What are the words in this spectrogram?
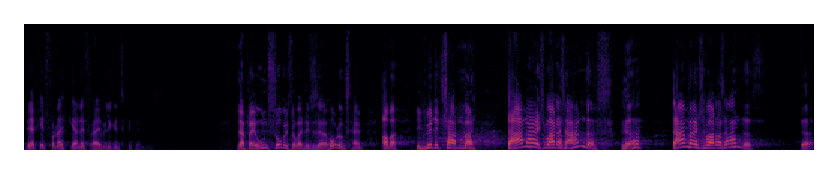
wer geht von euch gerne freiwillig ins Gefängnis? Na, bei uns sowieso, weil das ist ein Erholungsheim. Aber ich würde jetzt sagen, mal, damals war das anders. Ja? Damals war das anders. Ja?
